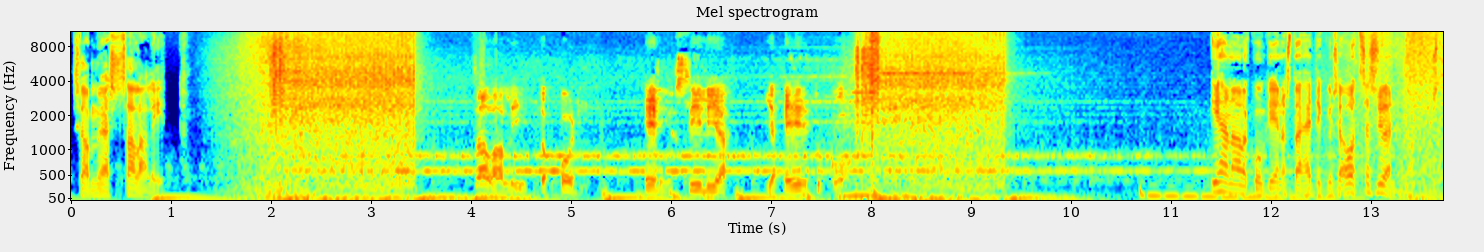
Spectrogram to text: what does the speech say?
Se on myös salaliitto. Salaliittopodi. Elia Silja ja Eetu K. Ihan alkuun kiinnostaa heti kysyä, oot sä syönyt nokkosta?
